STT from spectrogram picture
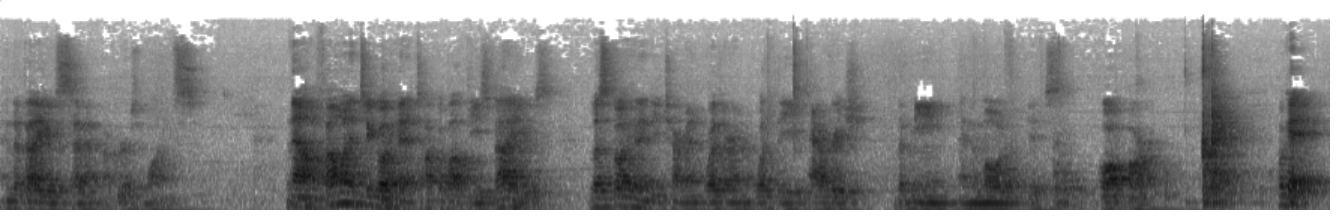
and the value of 7 occurs once. Now, if I wanted to go ahead and talk about these values, let's go ahead and determine whether and what the average, the mean, and the mode is, or are. Okay,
